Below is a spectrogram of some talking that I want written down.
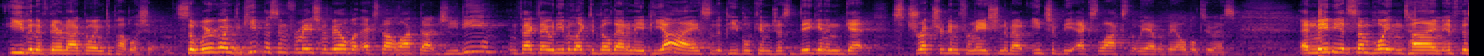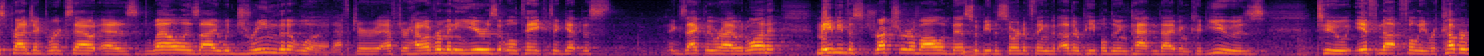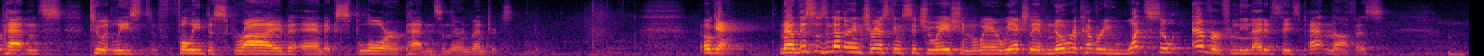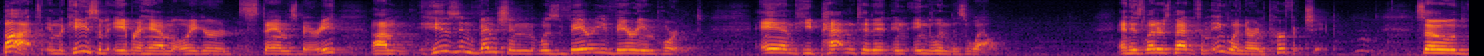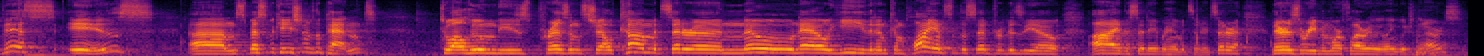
even if they're not going to publish it. So we're going to keep this information available at x.lock.gd. In fact, I would even like to build out an API so that people can just dig in and get structured information about each of the X locks that we have available to us. And maybe at some point in time, if this project works out as well as I would dream that it would, after, after however many years it will take to get this exactly where I would want it, maybe the structure of all of this would be the sort of thing that other people doing patent diving could use to, if not fully recover patents, to at least fully describe and explore patents and their inventors. Okay. Now, this is another interesting situation where we actually have no recovery whatsoever from the United States Patent Office. But in the case of Abraham Ogier Stansbury, um, his invention was very, very important. And he patented it in England as well. And his letters patent from England are in perfect shape. So this is um, specification of the patent. To all whom these presents shall come, etc., know now ye that in compliance with the said provisio, I, the said Abraham, etc., etc. Theirs are even more flowery language than ours.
